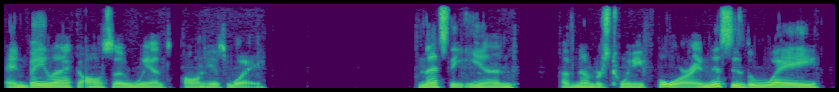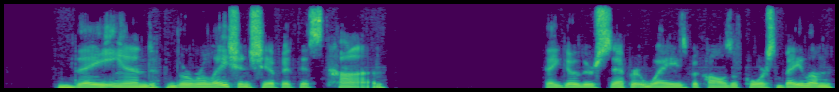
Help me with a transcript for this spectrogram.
and Balak also went on his way. And that's the end of Numbers 24. And this is the way they end their relationship at this time they go their separate ways because, of course, Balaam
